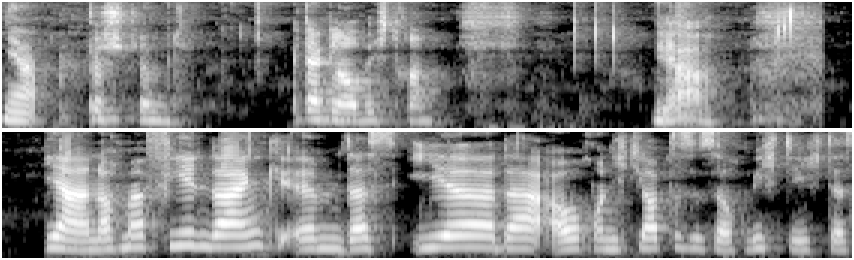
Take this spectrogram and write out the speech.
Ja. Bestimmt. Da glaube ich dran. Ja. Ja, nochmal vielen Dank, ähm, dass ihr da auch, und ich glaube, das ist auch wichtig, dass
